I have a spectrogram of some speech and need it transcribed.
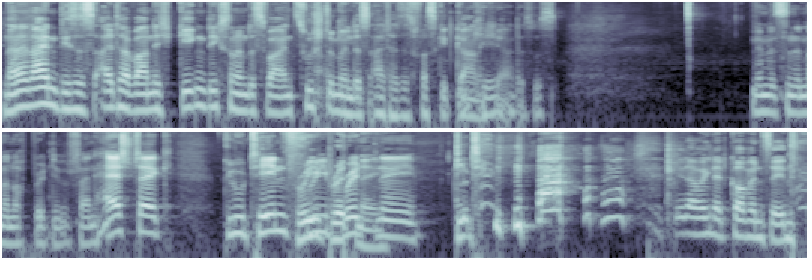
Nein, nein, nein, dieses Alter war nicht gegen dich, sondern das war ein zustimmendes Alter. Das was geht gar Okay. nicht, ja. Das ist Wir müssen immer noch Britney befreien. Hashtag glutenfree Free Britney. Britney. Gluten. Den habe ich nicht kommen sehen.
